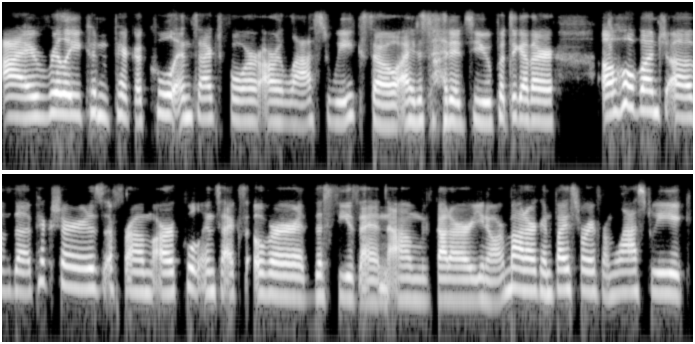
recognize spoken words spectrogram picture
I really couldn't pick a cool insect for our last week, so I decided to put together a whole bunch of the pictures from our cool insects over the season. Um, we've got our, you know, our monarch and viceroy from last week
